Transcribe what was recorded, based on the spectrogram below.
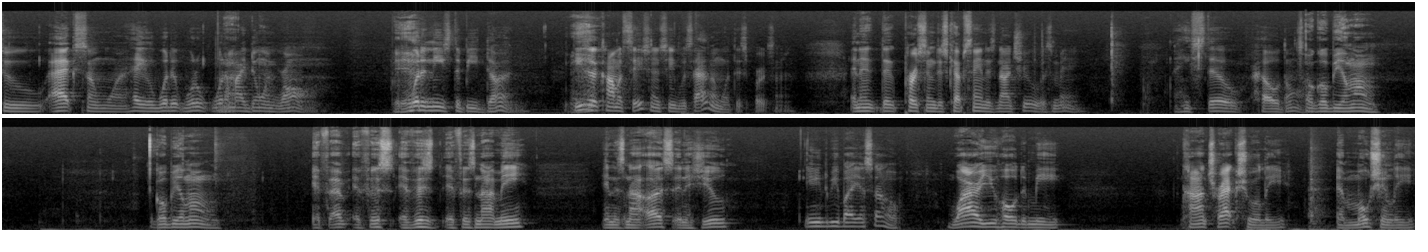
to ask someone, hey, what what what am I doing wrong? Yeah. What it needs to be done. These are conversations he was having with this person, and then the person just kept saying, "It's not you, it's me," and he still held on. So go be alone. Go be alone. If if it's if it's if it's not me, and it's not us, and it's you, you need to be by yourself. Why are you holding me contractually emotionally,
